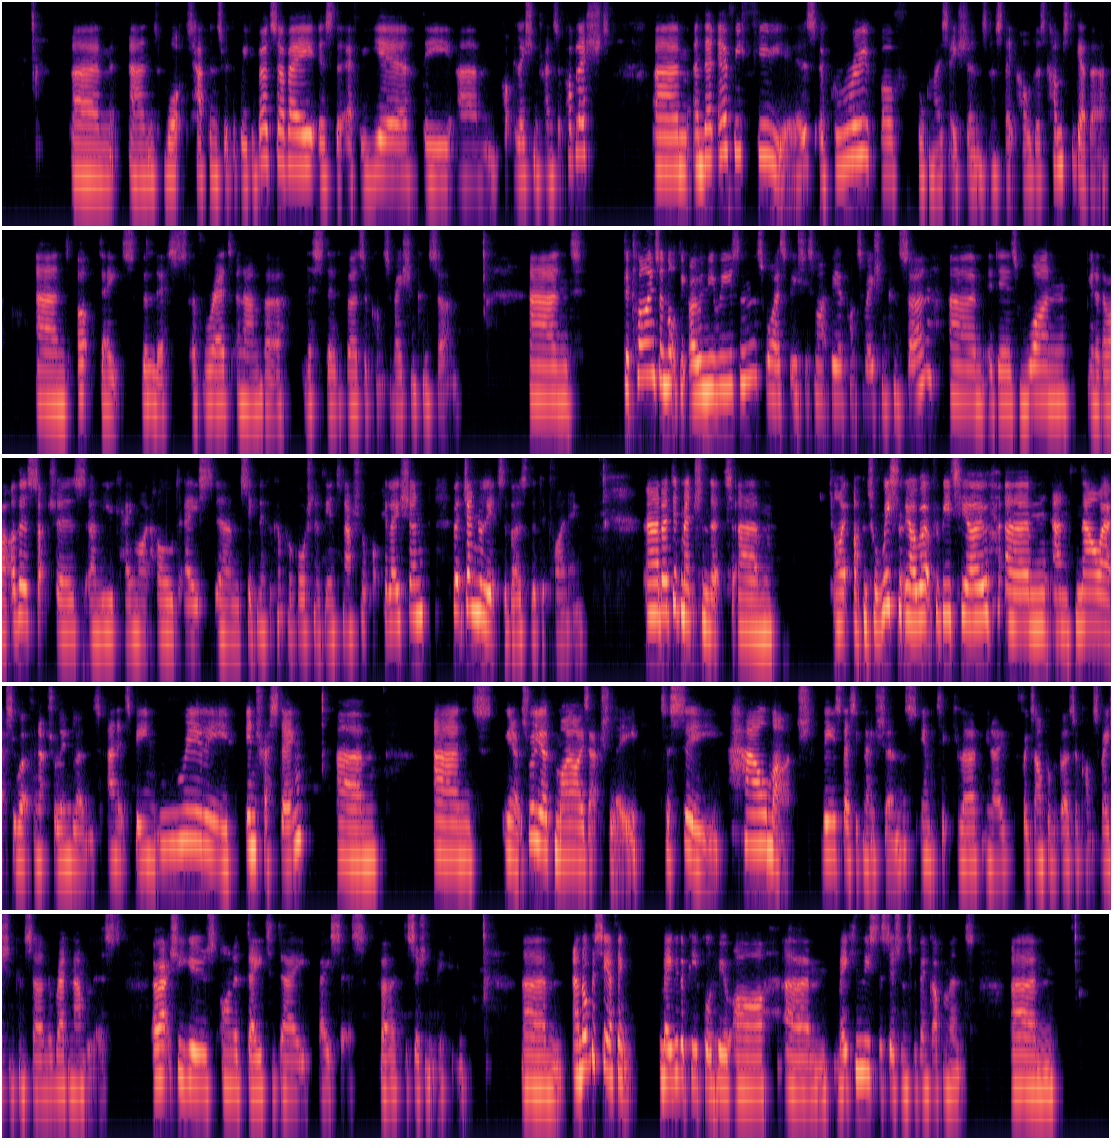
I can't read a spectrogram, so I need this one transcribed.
Um, and what happens with the breeding bird survey is that every year the um, population trends are published. Um, and then every few years, a group of organizations and stakeholders comes together and updates the lists of red and amber listed birds of conservation concern. And declines are not the only reasons why a species might be a conservation concern. Um, it is one, you know, there are others such as um, the UK might hold a um, significant proportion of the international population, but generally it's the birds that are declining. And I did mention that um, I, up until recently, I worked for BTO, um, and now I actually work for Natural England, and it's been really interesting. Um, and you know, it's really opened my eyes actually to see how much these designations, in particular, you know, for example, the birds of conservation concern, the red and amber list, are actually used on a day-to-day basis for decision making. Um, and obviously, I think maybe the people who are um, making these decisions within government um,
